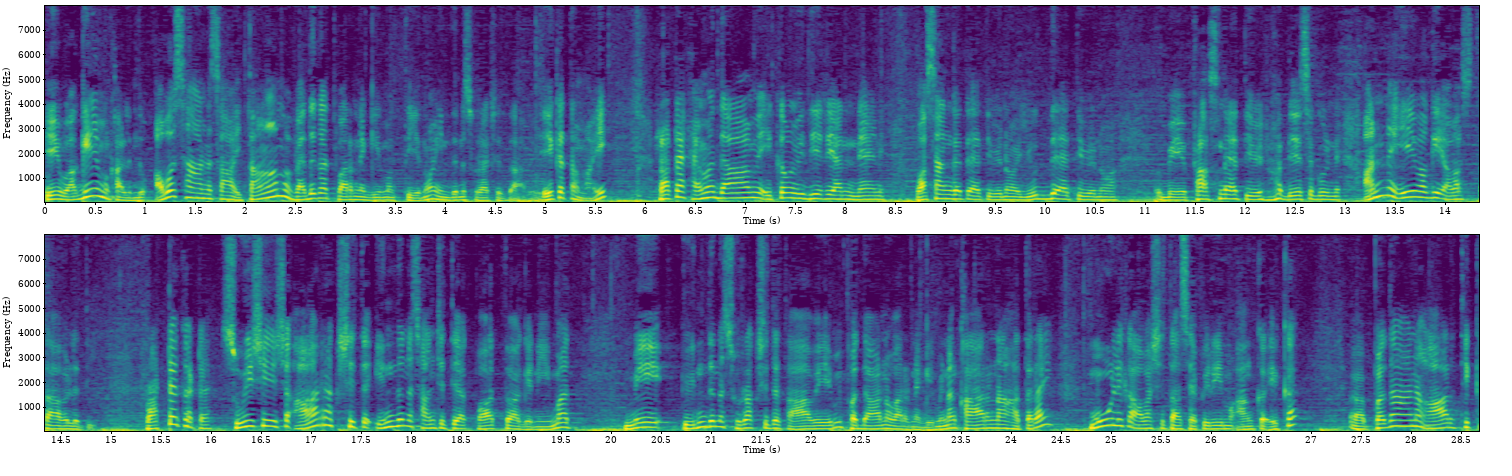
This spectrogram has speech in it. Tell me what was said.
ඒ වගේම කලින්ඳු අවසාන සහ ඉතාම වැදගත් වරණගීමක් තියෙනවා ඉන්දන සුරක්ෂතාව. ඒක තමයි රට හැමදාම එකම විදිහට යන්න නෑන වසංගත ඇති වෙනවා යුද්ධ ඇති වෙනවා මේ ප්‍රශ්න ඇති වෙනවා දේශගුල්න අන්න ඒ වගේ අවස්ථාවලදී. රටකට සුවිශේෂ ආරක්ෂිත ඉන්දන සංචිතයක් පවත්වා ගැනීමත් මේ ඉන්දන සුරක්ෂිතතාවයම ප්‍රධාන වරණගේ මෙනම් කාරණා හතරයි. මූලික අවශ්‍යතා සැපිරීම අංක එක. ප්‍රධාන ආර්ථික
